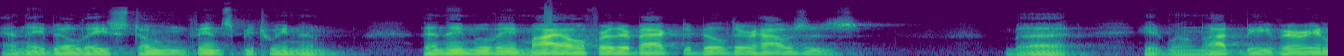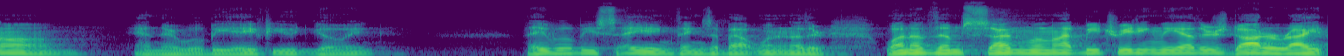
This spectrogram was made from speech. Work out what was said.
and they build a stone fence between them. Then they move a mile further back to build their houses. But it will not be very long, and there will be a feud going. They will be saying things about one another. One of them's son will not be treating the other's daughter right.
